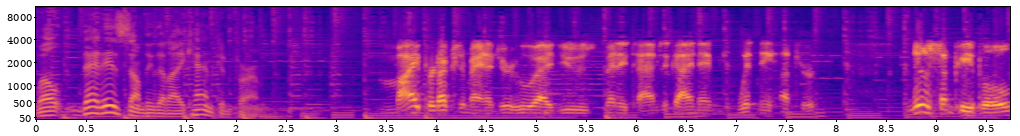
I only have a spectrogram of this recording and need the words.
well, that is something that I can confirm. My production manager, who I'd used many times, a guy named Whitney Hunter, knew some people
